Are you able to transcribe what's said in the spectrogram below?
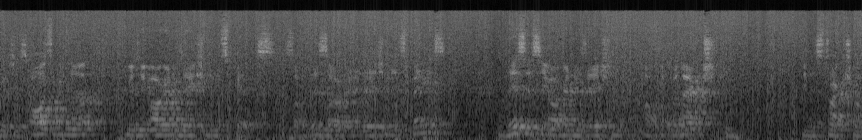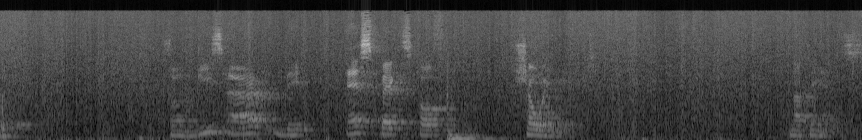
which is also with the organization in space. So this is organization in space, this is the organization of the production in a structural way. So these are the aspects of showing it, nothing else.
